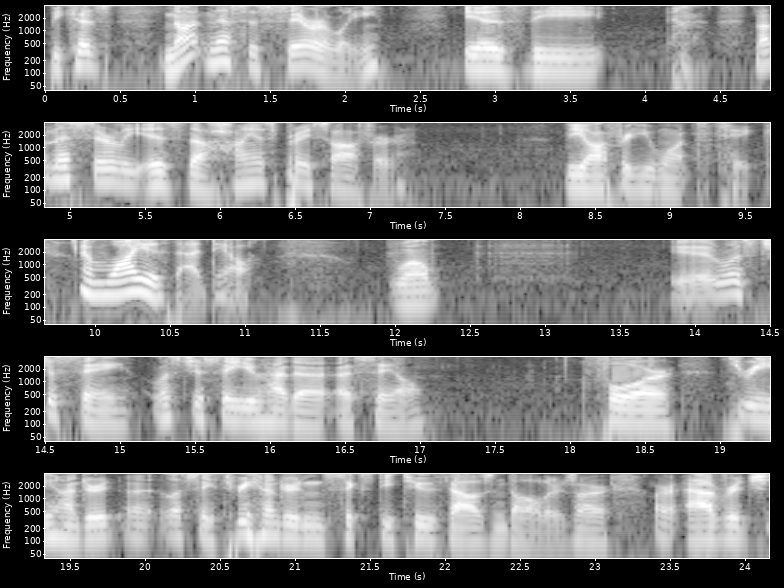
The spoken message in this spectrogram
because not necessarily is the not necessarily is the highest price offer the offer you want to take. And why is that, Dale? Well, eh, let's just say let's just say you had a, a sale for three hundred. Uh, let's say three hundred and sixty-two thousand dollars. Our our average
